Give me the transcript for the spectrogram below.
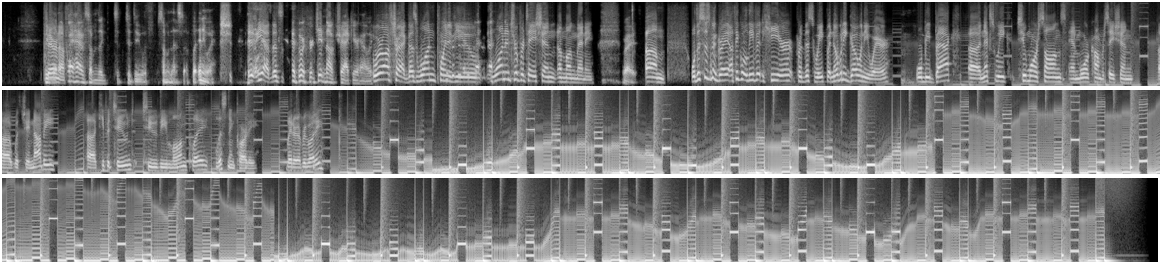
Fair enough. I have something to, to, to do with some of that stuff. But anyway, yeah, that's we're getting off track here, Howie. we're off track. That's one point of view, one interpretation among many. Right. Um, well, this has been great. I think we'll leave it here for this week, but nobody go anywhere. We'll be back uh, next week. Two more songs and more conversation uh, with JNabe. Uh, keep it tuned to the long play listening party. Later, everybody.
